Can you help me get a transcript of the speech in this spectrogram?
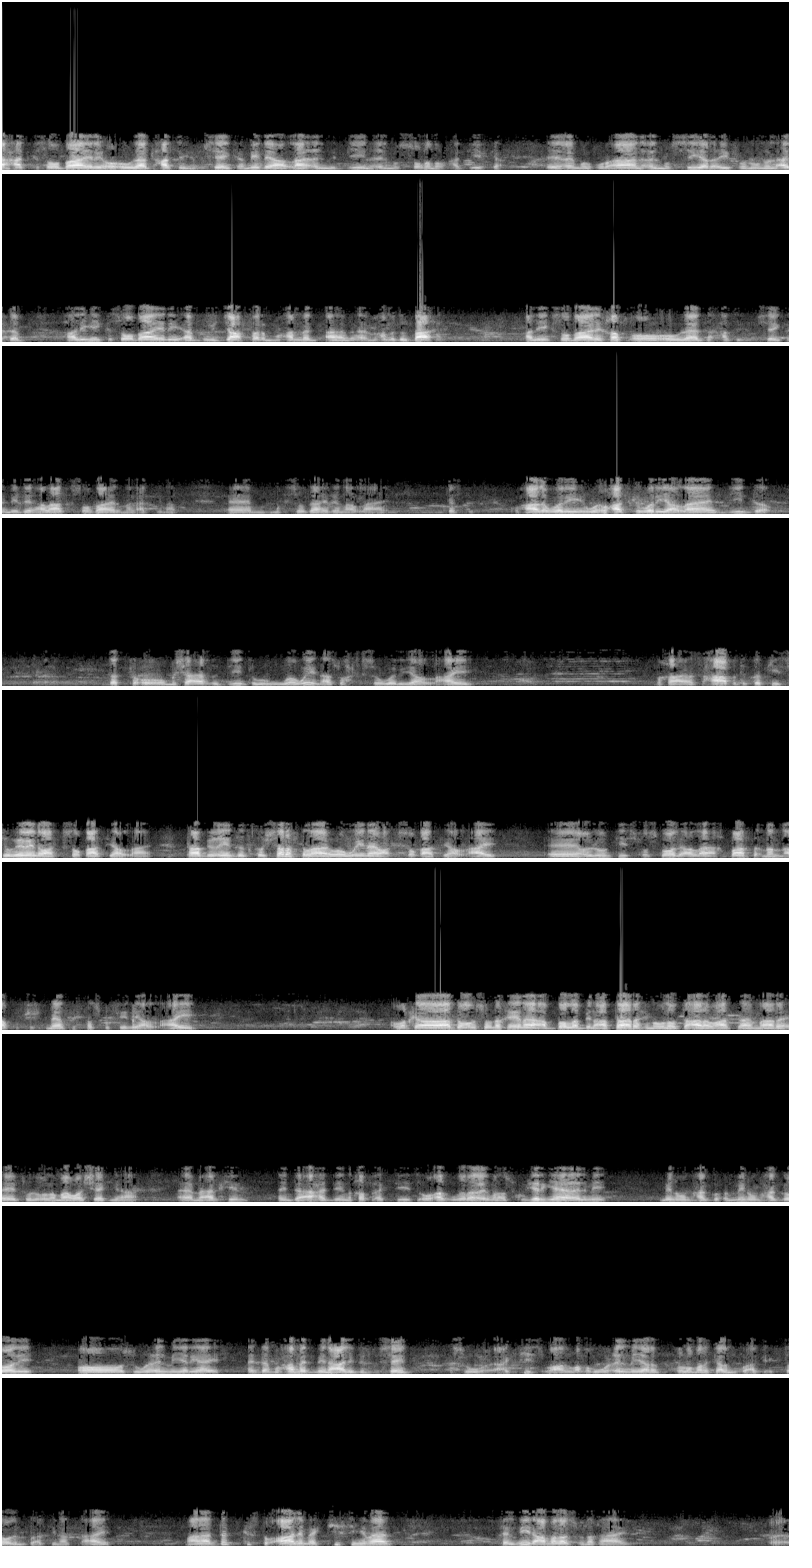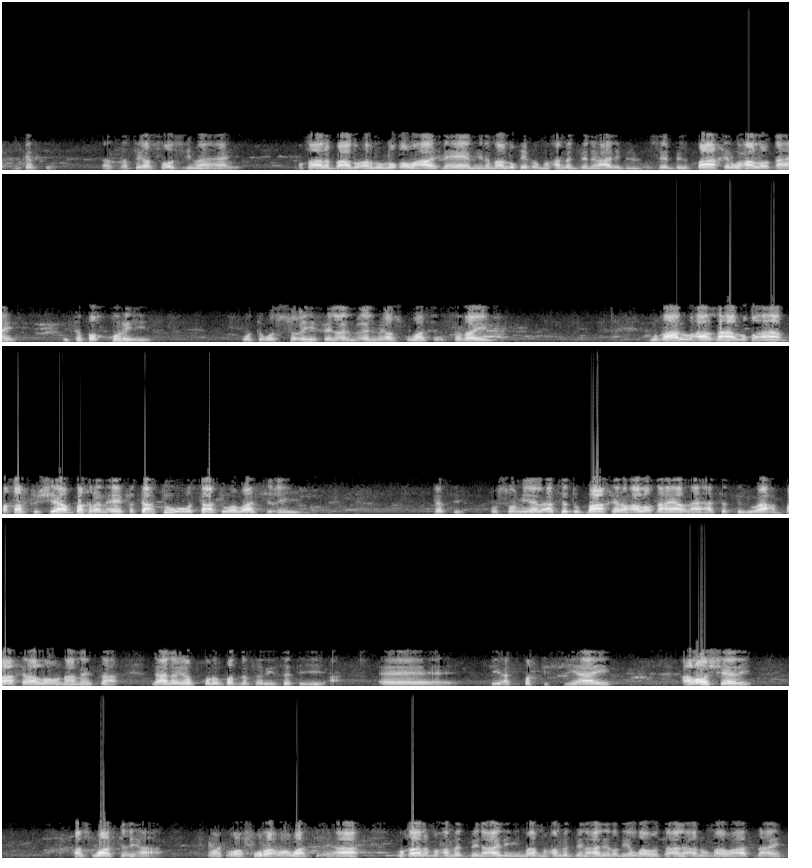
axad ka soo daahiri oo awlaad xasan iyo xusein ka mid a aldhahay cilmi diin cilm sunan o xadiidka cilm lqur'an cilm siyar ay funun ladab halihi ka soo daahiri abu jacfar muhamed mohamed albakir halihi ka soo daahiri af oo awlaad xasan xusein ka mid a halaha ka soo daahir malagtina makasoo daahirin aldhahay kasta waxaa la wari waxaas ka wariya aldhahay diinta. Dadka oo mashaaikhda diinta waaweyn as wax ka soo wariya aldhahay saxaabada dadkii soo herayna waxaad ka soo qaatiya aldhahay taabiciin dadka sharafka lahay waaweynay waxaad ka soo qaatiya aldhahay culumtiis xuskooda aldhahay akhbaarta dhan meel kastas ku fidiya aldhahay marka hadda waan soo nakeyna cabdallah bin cata raximah llahu tacaala waxaas dhahay ma ra'aytu lculamaa waa sheegni a ma arkin cinda axadin kaf agtiis oo asgara cilman isku yar yahay cilmi minhum a minhum xaggoodi oo su cilmi yar yahay cinda mohamed bin cali bin husein agtiis wax uu cilmi yar culamada kale maku ark igtooda maku arkinaas tahay. Maanaa dad kasto caalim agtiisa yimaad talmiid camalaas unaqahay kasti asigaas hoos imaahay. Waqaala bacdu ahli luqa waxay dhaheen inamaa luqiba mohamed bin cali bin xusein bilbakir waxaa loo dhahay litabakurihi watawasucihi fi lcilm cilmigaas kuwaasicsaday yuqaal waxaa la dhahaa luqa ahaan bakartu shia bakran ay fataxtu wasactu wawaasicihi kasi wasumiya alasadu bakira waxaa loo dhahaya dhaha asadka liwaax bakira loo onaaneysaa leanna yabkuru badna farisatihi ti asbakti siihaay caloosheedi as waasicihaa waa fura waa waasicihaa waqaala mohamed bin cali imam mohamed bin cali radia allahu taala canhuma waxaas dhahay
